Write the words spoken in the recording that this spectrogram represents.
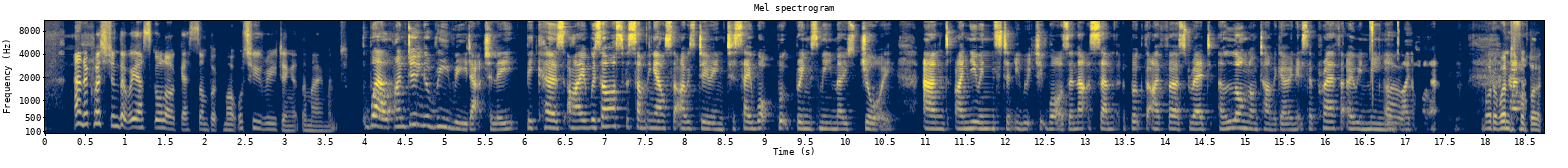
and a question that we ask all our guests on Bookmark What are you reading at the moment? Well, I'm doing a reread actually because I was asked for something else that I was doing to say what book brings me most joy, and I knew instantly which it was, and that's um, a book that I first read a long, long time ago, and it's a prayer for Owen Meany Oh. by John. What a wonderful book.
